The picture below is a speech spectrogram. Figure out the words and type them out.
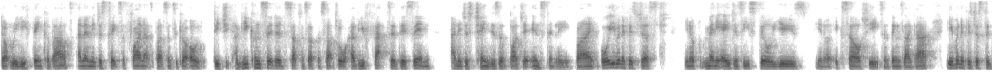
don't really think about and then it just takes a finance person to go oh did you have you considered such and such and such or have you factored this in? And it just changes a budget instantly right? Or even if it's just you know many agencies still use you know excel sheets and things like that even if it's just to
